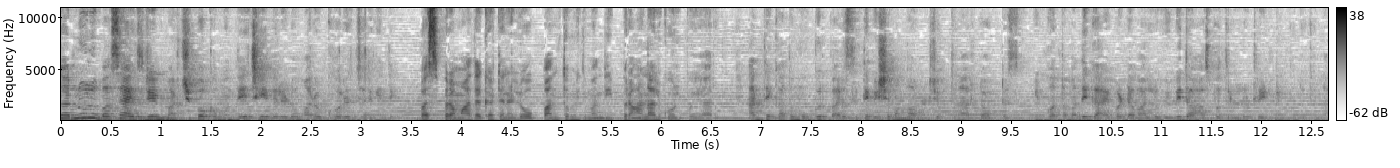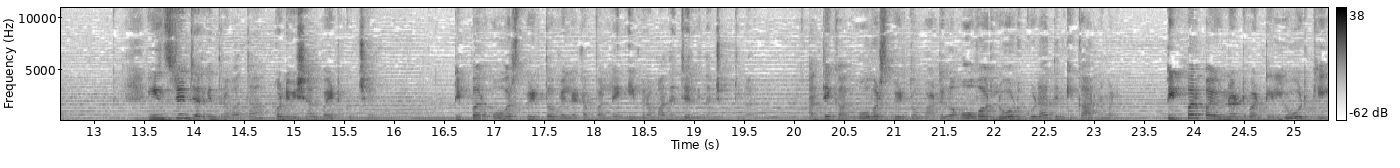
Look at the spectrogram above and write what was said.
కర్నూలు బస్సు యాక్సిడెంట్ మర్చిపోకముందే చేవెలలో మరో ఘోరం జరిగింది. బస్ ప్రమాద ఘటనలో పంతొమ్మిది మంది ప్రాణాలు కోల్పోయారు. అంతేకాదు ముగ్గురు పరిస్థితి విషమంగా ఉన్నట్టు చెప్తున్నారు డాక్టర్స్. ఇంకొంతమంది గాయపడ్డ వాళ్ళు వివిధ ఆసుపత్రుల్లో ట్రీట్మెంట్ పొందుతున్నారు. ఈ ఇన్సిడెంట్ జరిగిన తర్వాత కొన్ని విషయాలు బయటకు వచ్చాయి టిప్పర్ ఓవర్ స్పీడ్తో వెళ్ళటం వల్లే ఈ ప్రమాదం జరిగిందని చెప్తున్నారు. అంతేకాదు ఓవర్ స్పీడ్తో పాటుగా ఓవర్ లోడ్ కూడా దీనికి కారణమని. టిప్పర్ పై ఉన్నటువంటి లోడ్కి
